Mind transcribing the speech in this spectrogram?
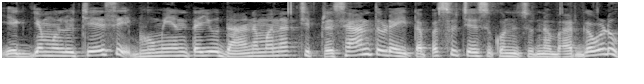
యజ్ఞములు చేసి భూమి అంతయు దానమనర్చి ప్రశాంతుడై తపస్సు చేసుకొనుచున్న భార్గవుడు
